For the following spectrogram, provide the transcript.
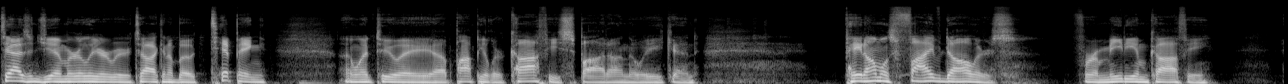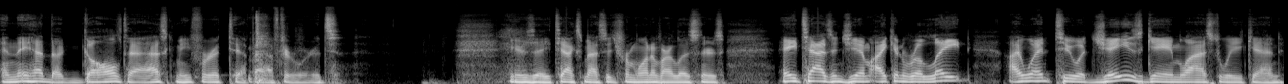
Taz and Jim, earlier we were talking about tipping. I went to a uh, popular coffee spot on the weekend. Paid almost $5 for a medium coffee, and they had the gall to ask me for a tip afterwards. Here's a text message from one of our listeners. Hey, Taz and Jim, I can relate. I went to a Jays game last weekend,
